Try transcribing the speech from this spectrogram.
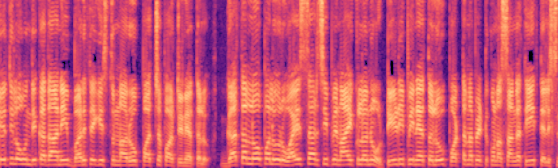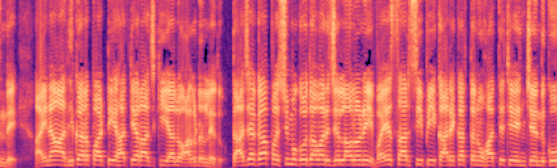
చేతిలో ఉంది కదా అని బరితెగిస్తున్నారు పచ్చ పార్టీ నేతలు. గతంలో పలువురు వైఎస్ఆర్సీపీ నాయకులను టీడీపీ నేతలు పొట్టన పెట్టుకున్న సంగతి తెలిసిందే. అయినా అధికార పార్టీ హత్య రాజకీయాలు ఆగడం లేదు. తాజాగా పశ్చిమ గోదావరి జిల్లాలోని వైఎస్ఆర్సీపీ కార్యకర్తను హత్య చేయించేందుకు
